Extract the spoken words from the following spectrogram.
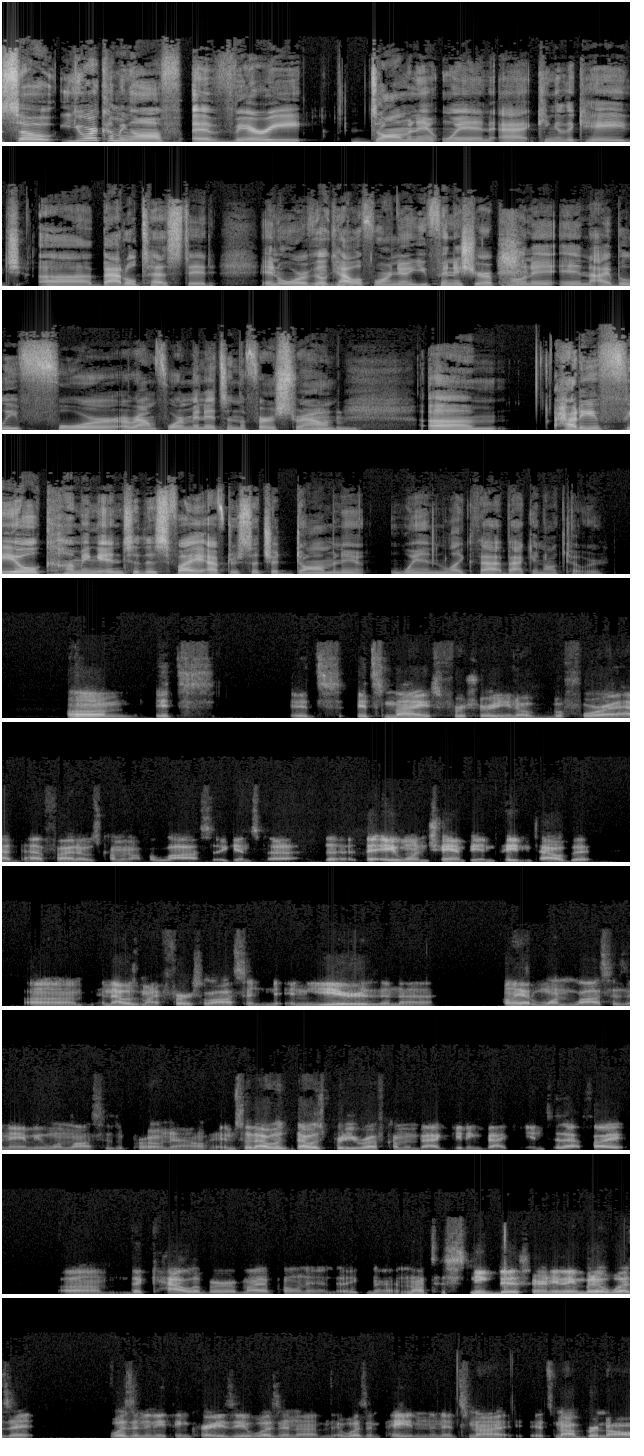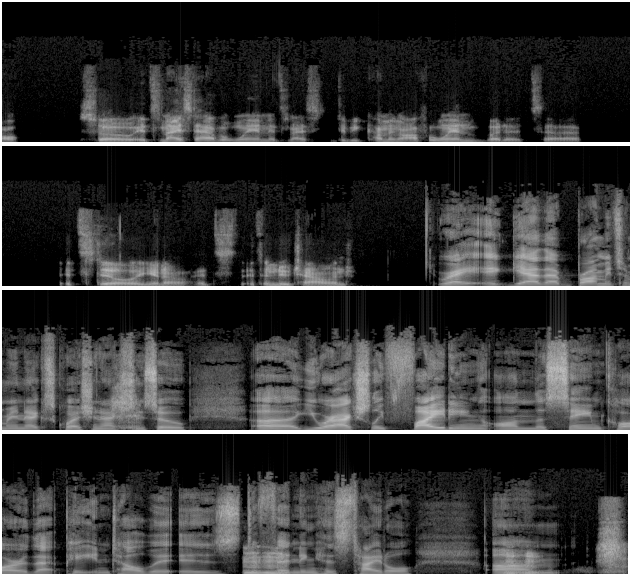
So you are coming off a very dominant win at King of the Cage, uh, battle tested in Oroville, mm-hmm. California. You finish your opponent in, I believe, four around four minutes in the first round. Mm-hmm. Um, how do you feel coming into this fight after such a dominant win like that back in October? Um, it's it's it's nice for sure. You know, before I had that fight, I was coming off a loss against uh, the the A1 champion Payton Talbot, um, and that was my first loss in in years. And uh, only had one loss as an AMI, one loss as a pro now, and so that was that was pretty rough coming back, getting back into that fight. Um, the caliber of my opponent, like not, not to sneak this or anything, but it wasn't wasn't anything crazy. It wasn't um it wasn't Payton, and it's not it's not Bernal. So it's nice to have a win. It's nice to be coming off a win, but it's uh it's still you know it's it's a new challenge. Right. It, yeah, that brought me to my next question, actually. So, uh, you are actually fighting on the same car that Payton Talbot is mm-hmm. defending his title. Um, mm-hmm.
